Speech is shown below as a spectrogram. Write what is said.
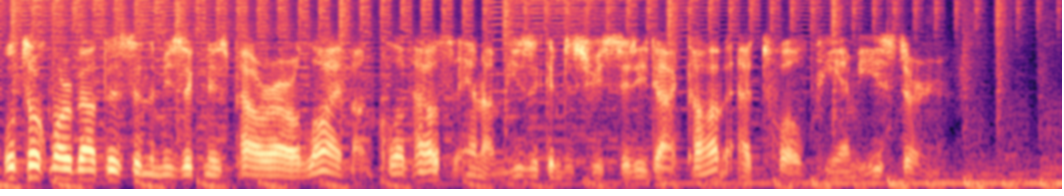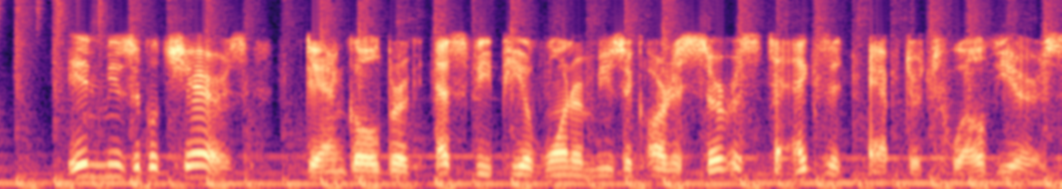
We'll talk more about this in the Music News Power Hour live on Clubhouse and on musicindustrycity.com at 12 p.m. Eastern. In musical chairs, Dan Goldberg, SVP of Warner Music Artist Service, to exit after 12 years.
